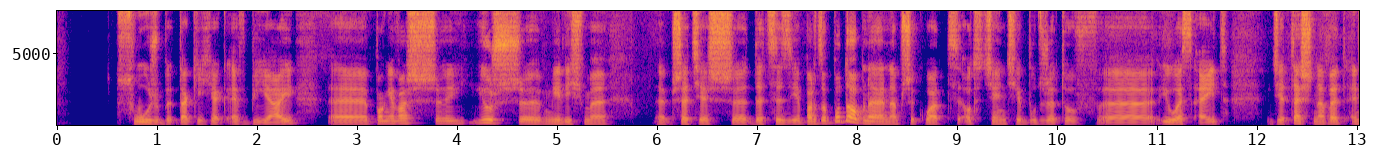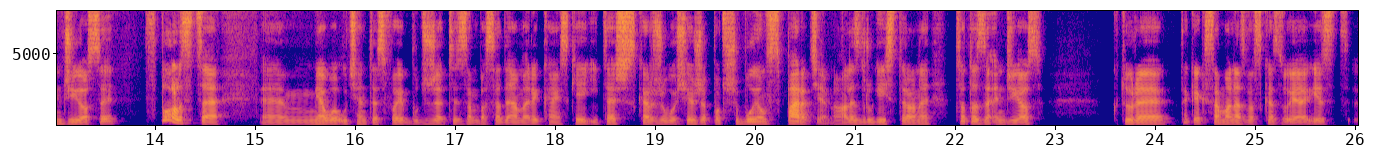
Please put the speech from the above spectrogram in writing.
służb takich jak FBI, e, ponieważ e, już e, mieliśmy e, przecież e, decyzje bardzo podobne, na przykład odcięcie budżetów e, USAID, gdzie też nawet NGOsy w Polsce miały ucięte swoje budżety z ambasady amerykańskiej i też skarżyły się, że potrzebują wsparcia. No ale z drugiej strony, co to za NGOs, które, tak jak sama nazwa wskazuje, jest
